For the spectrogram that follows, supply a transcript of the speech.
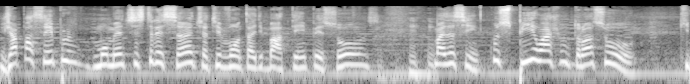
já passei por momentos estressantes, já tive vontade de bater em pessoas. mas, assim, cuspir eu acho um troço que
